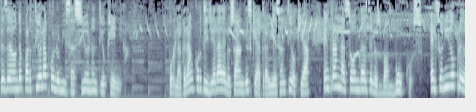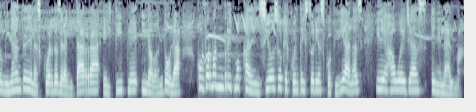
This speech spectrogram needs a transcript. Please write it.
desde donde partió la colonización antioqueña. Por la gran cordillera de los Andes que atraviesa Antioquia entran las ondas de los bambucos. El sonido predominante de las cuerdas de la guitarra, el tiple y la bandola conforman un ritmo cadencioso que cuenta historias cotidianas y deja huellas en el alma.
